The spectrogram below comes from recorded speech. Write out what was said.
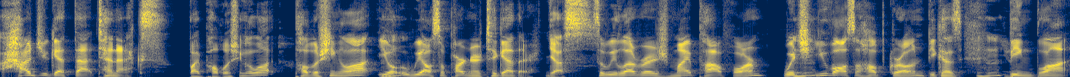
how'd you get that 10x? By publishing a lot? Publishing a lot. You, Mhm. we also partner together. Yes. So we leverage my platform, which Mhm. you've also helped grow because Mhm. being blunt,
